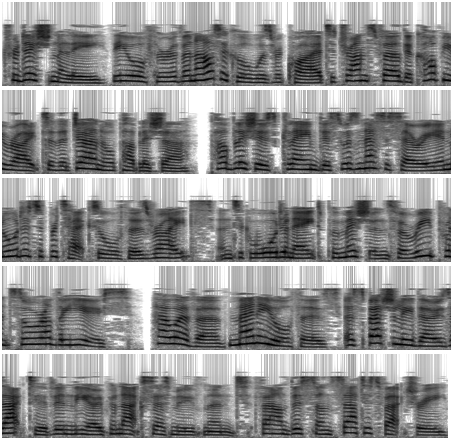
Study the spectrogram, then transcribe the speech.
Traditionally, the author of an article was required to transfer the copyright to the journal publisher. Publishers claimed this was necessary in order to protect authors' rights, and to coordinate permissions for reprints or other use. However, many authors, especially those active in the open access movement, found this unsatisfactory,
